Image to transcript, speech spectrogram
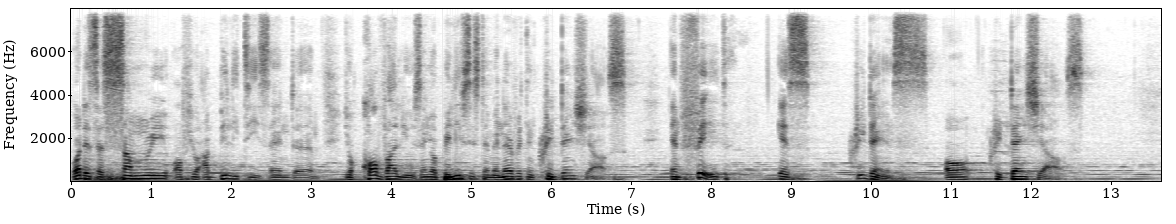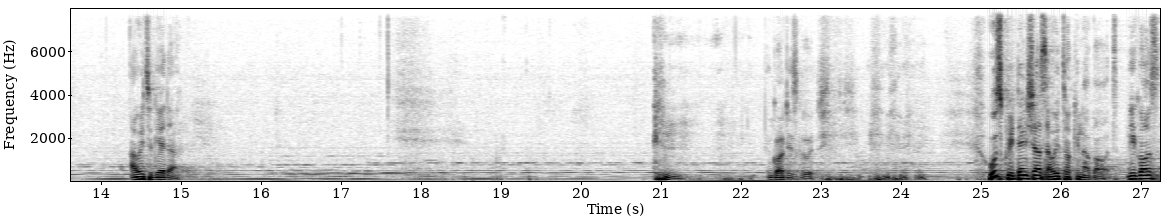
What is a summary of your abilities and um, your core values and your belief system and everything? Credentials. And faith is credence or credentials. Are we together? God is good. Whose credentials are we talking about? Because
